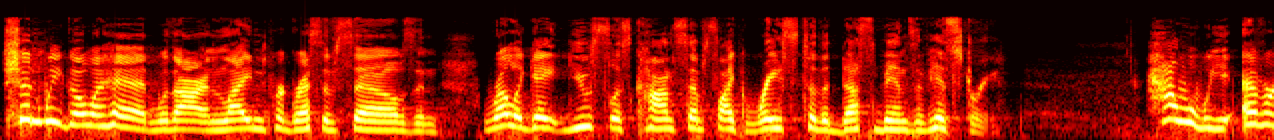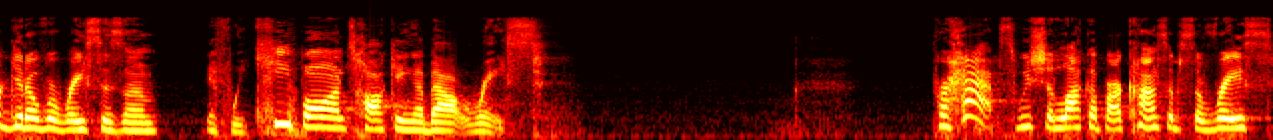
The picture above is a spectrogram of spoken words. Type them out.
Shouldn't we go ahead with our enlightened progressive selves and relegate useless concepts like race to the dustbins of history? How will we ever get over racism if we keep on talking about race? Perhaps we should lock up our concepts of race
